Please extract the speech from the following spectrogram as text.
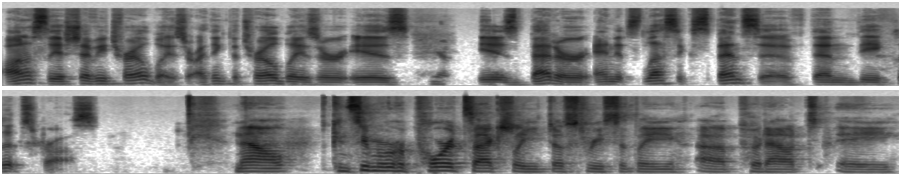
honestly a Chevy Trailblazer? I think the Trailblazer is yep. is better and it's less expensive than the Eclipse Cross. Now, Consumer Reports actually just recently uh, put out a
